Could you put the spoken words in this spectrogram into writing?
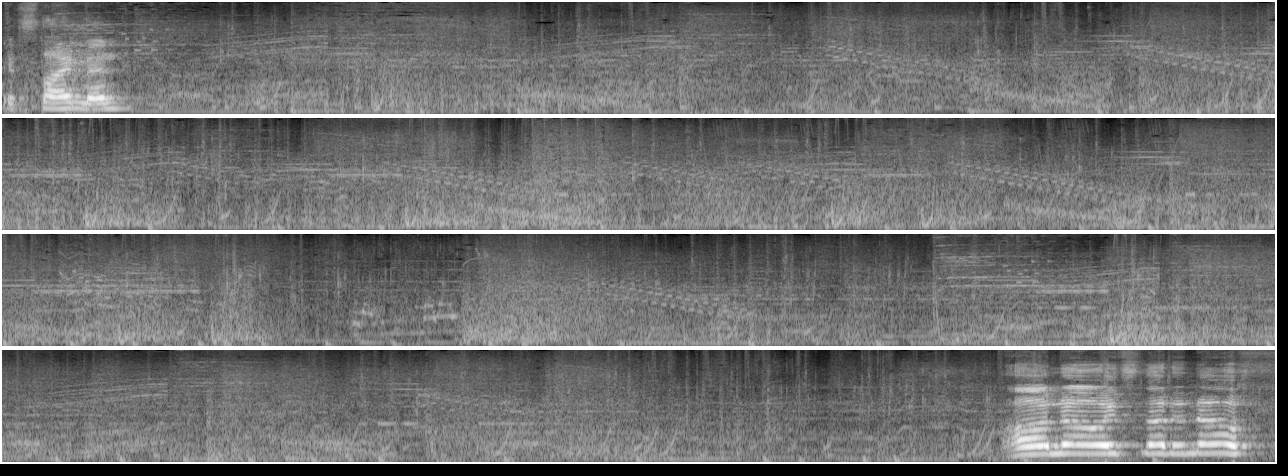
It's time, man. Oh no, it's not enough!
